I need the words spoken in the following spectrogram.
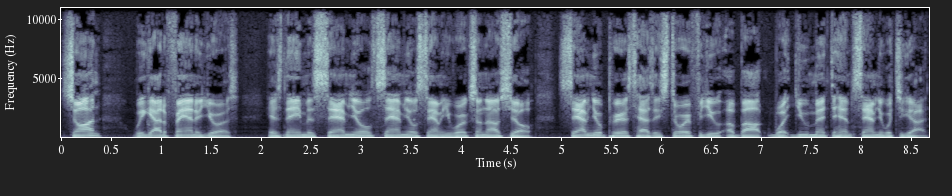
Shawne, we got a fan of yours. His name is Samuel. Samuel. Samuel. He works on our show. Samuel Pierce has a story for you about what you meant to him. Samuel, what you got?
